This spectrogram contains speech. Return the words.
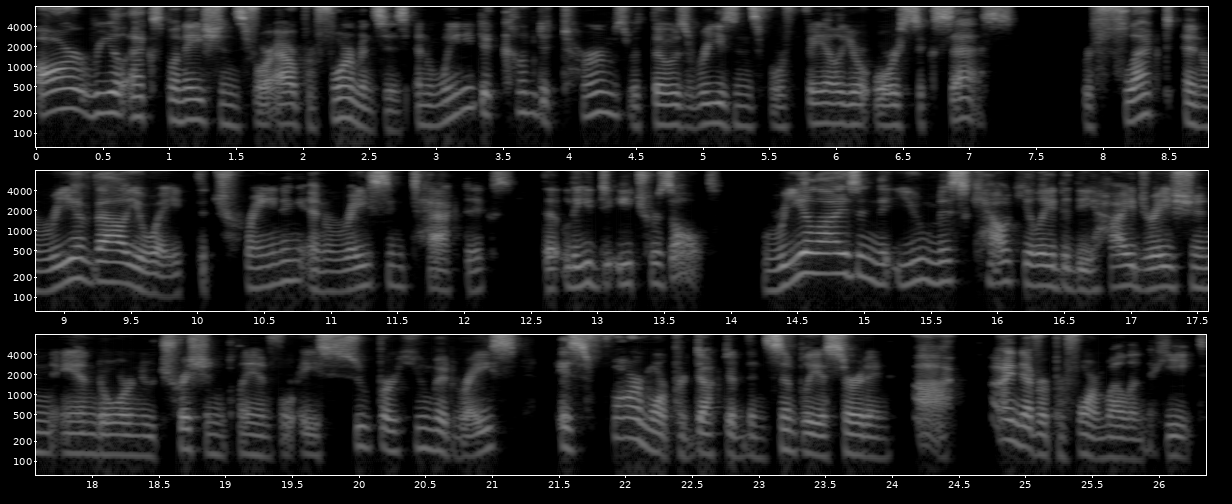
are real explanations for our performances, and we need to come to terms with those reasons for failure or success. Reflect and reevaluate the training and racing tactics that lead to each result. Realizing that you miscalculated the hydration and or nutrition plan for a super humid race is far more productive than simply asserting, "Ah, I never perform well in the heat."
